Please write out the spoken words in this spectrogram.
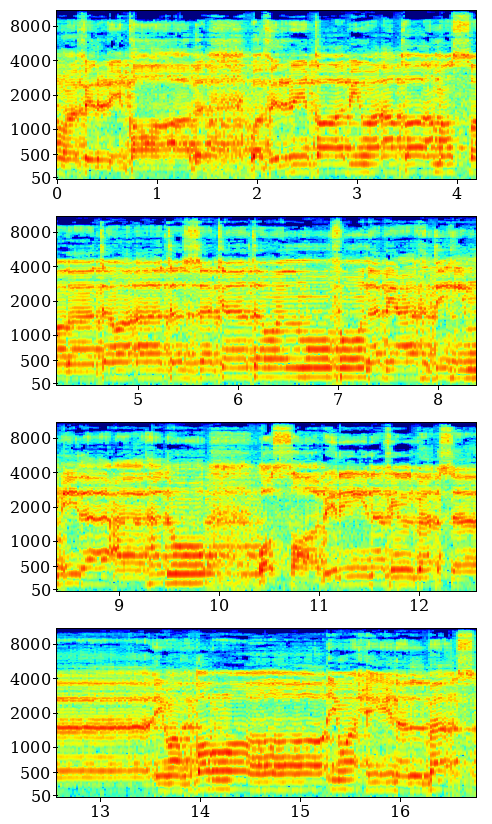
وفي الرقاب وفي الرقاب وأقام الصلاة وآتى الزكاة والموفون بعهدهم إذا عاهدوا والصابرين في البأساء والضراء وحين البأس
